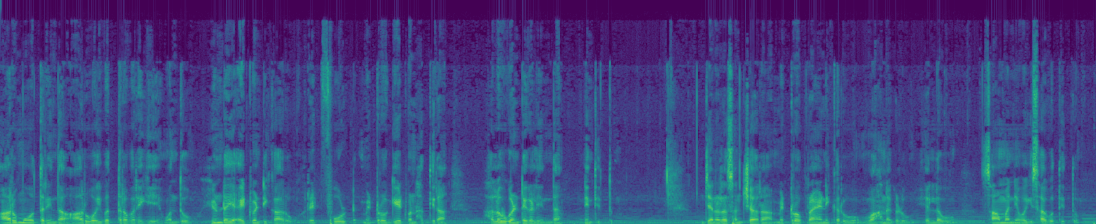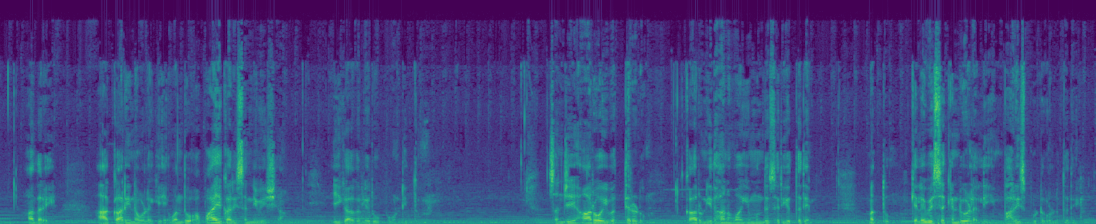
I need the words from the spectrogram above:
ಆರು ಮೂವತ್ತರಿಂದ ಆರು ಐವತ್ತರವರೆಗೆ ಒಂದು Hyundai i twenty car Red Fort metro gate one ಹತ್ತಿರ ಹಲವು ಗಂಟೆಗಳಿಂದ ನಿಂತಿತ್ತು. ಜನರ ಸಂಚಾರ, ಮೆಟ್ರೋ ಪ್ರಯಾಣಿಕರು, ವಾಹನಗಳು ಎಲ್ಲವೂ ಸಾಮಾನ್ಯವಾಗಿ ಸಾಗುತ್ತಿತ್ತು. ಆದರೆ ಆ ಕಾರಿನ ಒಳಗೆ ಒಂದು ಅಪಾಯಕಾರಿ ಸನ್ನಿವೇಶ ಈಗಾಗಲೇ ರೂಪುಗೊಂಡಿತ್ತು. ಸಂಜೆ ಆರು ಐವತ್ತೆರಡು ಕಾರು ನಿಧಾನವಾಗಿ ಮುಂದೆ ಸರಿಯುತ್ತದೆ ಮತ್ತು ಕೆಲವೇ ಸೆಕೆಂಡುಗಳಲ್ಲಿ ಭಾರಿ ಸ್ಫೋಟಗೊಳ್ಳುತ್ತದೆ.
